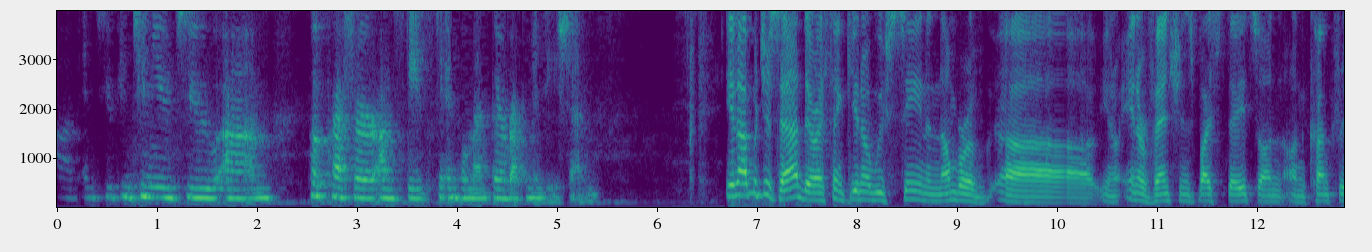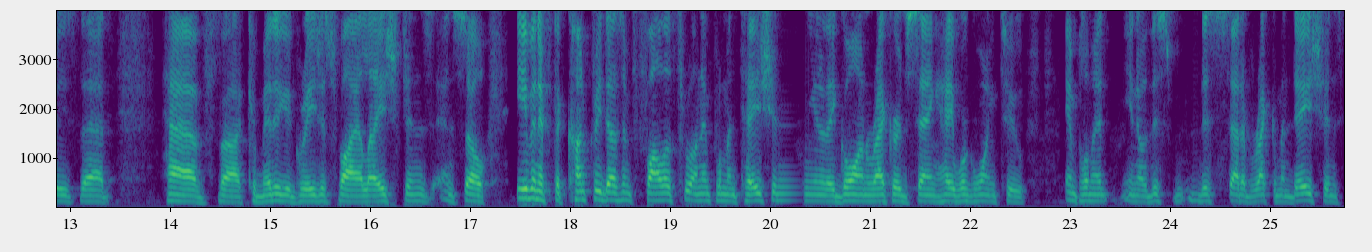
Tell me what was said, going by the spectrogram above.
um, and to continue to um, put pressure on states to implement their recommendations. You know, I would just add there. I think you know we've seen a number of uh, you know interventions by states on on countries that have uh, committed egregious violations, and so even if the country doesn't follow through on implementation, you know they go on record saying, "Hey, we're going to implement you know this this set of recommendations."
